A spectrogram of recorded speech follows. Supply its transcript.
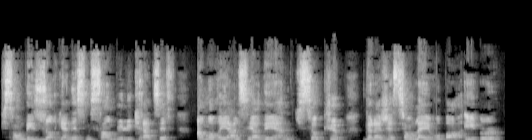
qui sont des organismes sans but lucratif. À Montréal, c'est ADN qui s'occupe de la gestion de l'aéroport et eux,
